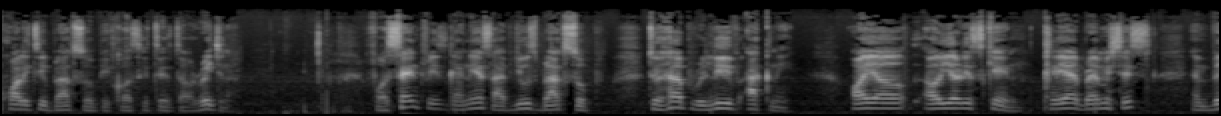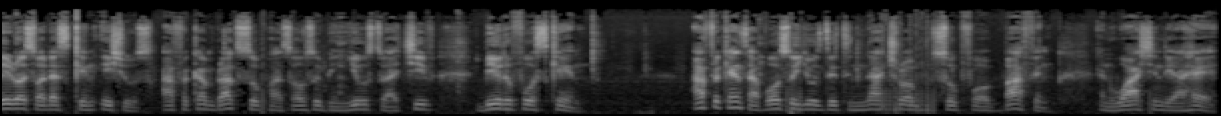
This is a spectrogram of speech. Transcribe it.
quality black soap because it is the original. For centuries, Ghanaians have used black soap to help relieve acne, oil, oily skin, clear blemishes, and various other skin issues. African black soap has also been used to achieve beautiful skin. Africans have also used it in natural soap for bathing and washing their hair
